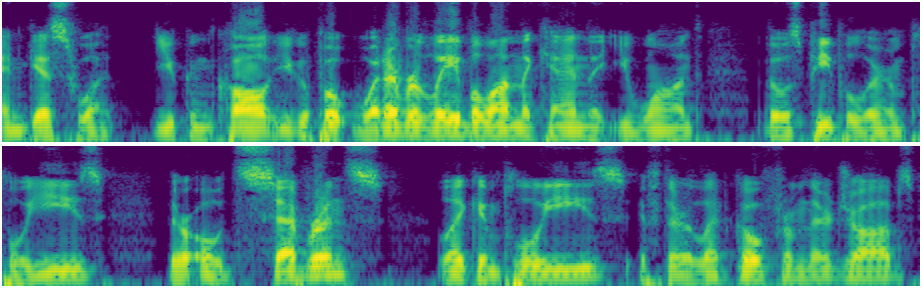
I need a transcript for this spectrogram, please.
and guess what? You can call, you can put whatever label on the can that you want. Those people are employees. They're owed severance like employees if they're let go from their jobs.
